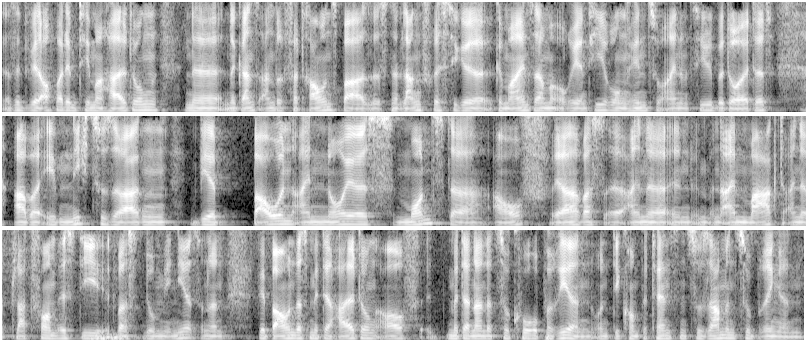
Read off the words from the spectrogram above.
da sind wir auch bei dem Thema Haltung, eine, eine ganz andere Vertrauensbasis, eine langfristige gemeinsame Orientierung hin zu einem Ziel bedeutet, aber eben nicht zu sagen, wir bauen ein neues Monster auf, ja, was äh, eine, in, in, einem Markt eine Plattform ist, die etwas dominiert, sondern wir bauen das mit der Haltung auf, miteinander zu kooperieren und die Kompetenzen zusammenzubringen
